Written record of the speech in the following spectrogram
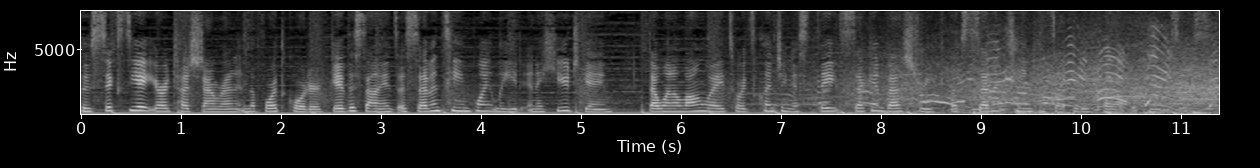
whose 68 yard touchdown run in the fourth quarter gave the Stallions a 17 point lead in a huge game that went a long way towards clinching a state's second best streak of 17 consecutive playoff appearances.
